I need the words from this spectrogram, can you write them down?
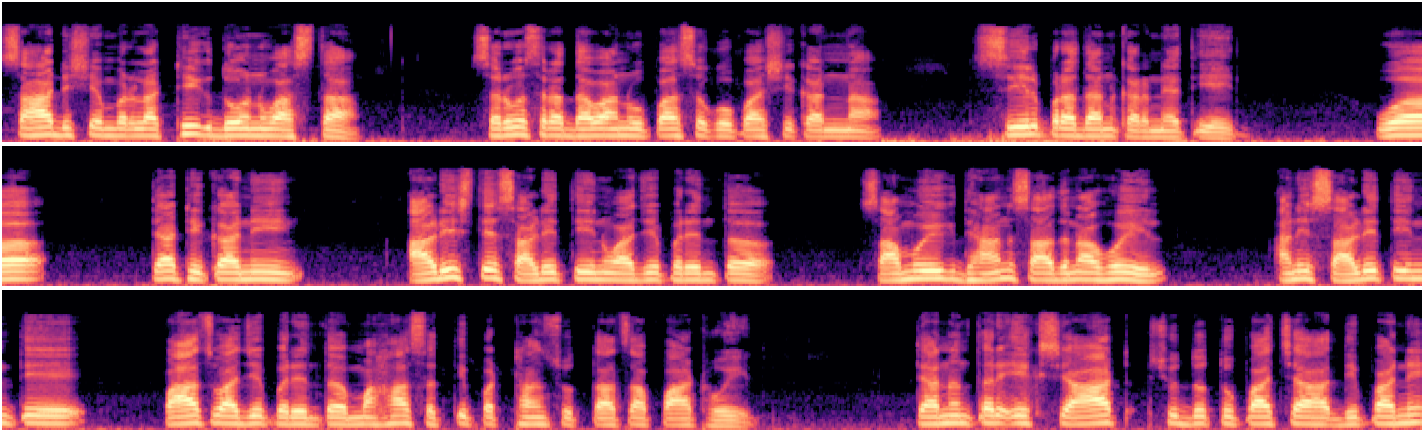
सहा डिसेंबरला ठीक दोन वाजता सर्व श्रद्धावान उपासक उपासिकांना सील प्रदान करण्यात येईल व त्या ठिकाणी अडीच ते साडेतीन वाजेपर्यंत सामूहिक ध्यान साधना होईल आणि साडेतीन ते पाच वाजेपर्यंत महासत्तीपठ्ठाण सुत्ताचा पाठ होईल. त्यानंतर एकशे आठ शुद्ध तुपाच्या दीपाने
